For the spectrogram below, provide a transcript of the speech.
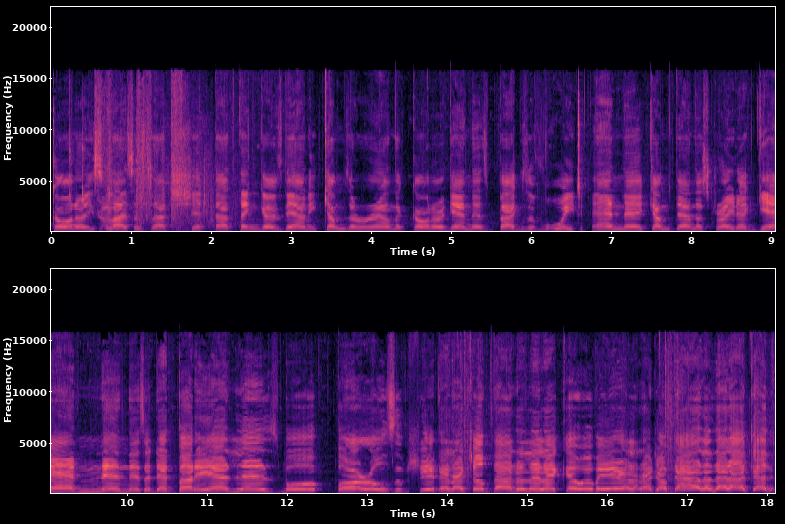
corner, he slices that shit, that thing goes down, he comes around the corner again, there's bags of wheat, and he comes down the straight again, and there's a dead body, and there's more barrels of shit, and I jump down, and then I go over here, and I jump down, and then I can.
